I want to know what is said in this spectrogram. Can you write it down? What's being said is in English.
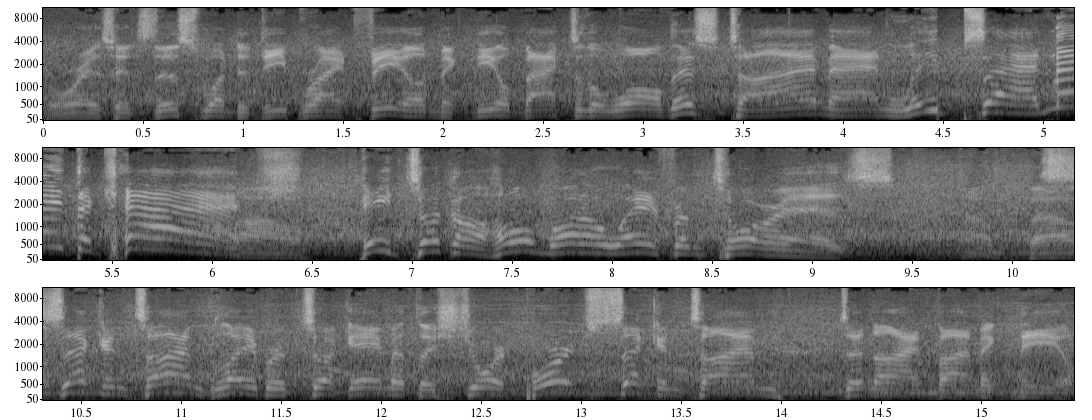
Torres hits this one to deep right field. McNeil back to the wall this time and leaps and made the catch. Wow. He took a home run away from Torres. Second time Gleyber took aim at the short porch. Second time denied by McNeil.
